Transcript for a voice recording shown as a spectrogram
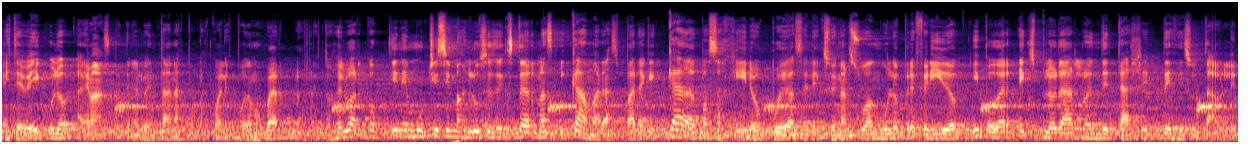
Este vehículo, además de tener ventanas por las cuales podemos ver los restos del barco, tiene muchísimas luces externas y cámaras para que cada pasajero pueda seleccionar su ángulo preferido y poder explorarlo en detalle desde su tablet.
